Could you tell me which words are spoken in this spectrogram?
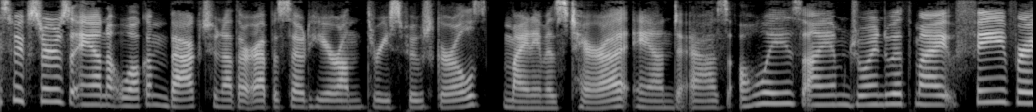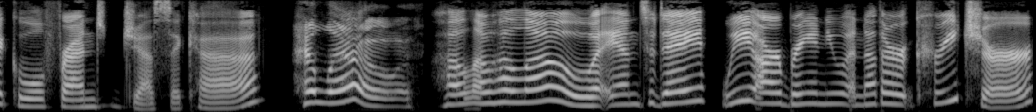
Spooksters, and welcome back to another episode here on Three Spooked Girls. My name is Tara, and as always, I am joined with my favorite ghoul friend, Jessica. Hello. Hello, hello. And today we are bringing you another creature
